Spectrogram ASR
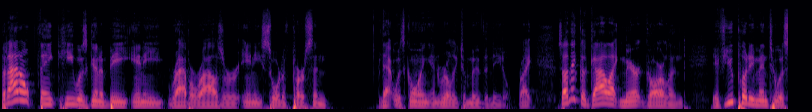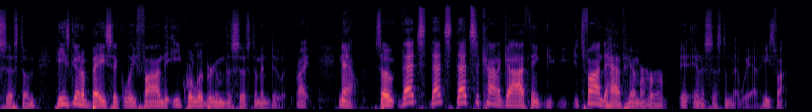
But I don't think he was going to be any rabble rouser or any sort of person that was going and really to move the needle, right? So I think a guy like Merrick Garland, if you put him into a system, he's going to basically find the equilibrium of the system and do it, right? Now, so that's that's that's the kind of guy I think you, it's fine to have him or her in a system that we have. He's fine.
